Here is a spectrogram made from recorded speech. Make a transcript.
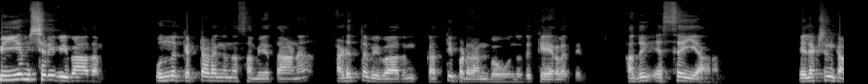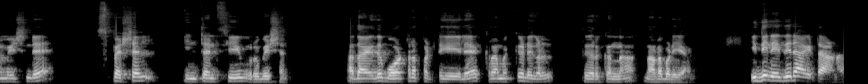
പി എം ശ്രീ വിവാദം ഒന്ന് കെട്ടടങ്ങുന്ന സമയത്താണ് അടുത്ത വിവാദം കത്തിപ്പടരാൻ പോകുന്നത് കേരളത്തിൽ. അത് എസ് ഐ ആർ ഇലക്ഷൻ കമ്മീഷന്റെ സ്പെഷ്യൽ ഇന്റൻസീവ് റിവിഷൻ അതായത് വോട്ടർ പട്ടികയിലെ ക്രമക്കേടുകൾ തീർക്കുന്ന നടപടിയാണ്. ഇതിനെതിരായിട്ടാണ്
